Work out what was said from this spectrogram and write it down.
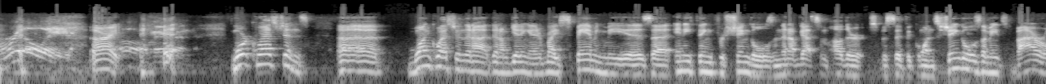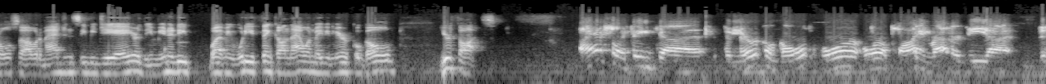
really? All right. Oh man. More questions. Uh, one question that I that I'm getting and everybody's spamming me is uh, anything for shingles, and then I've got some other specific ones. Shingles, I mean, it's viral, so I would imagine CBGA or the immunity. Well, I mean, what do you think on that one? Maybe Miracle Gold. Your thoughts? I actually think uh, the Miracle Gold or or applying rather the uh, the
